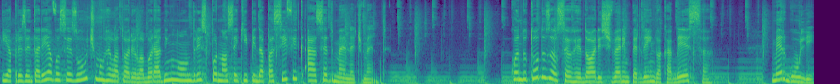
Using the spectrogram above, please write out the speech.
e apresentarei a vocês o último relatório elaborado em Londres por nossa equipe da Pacific Asset Management. Quando todos ao seu redor estiverem perdendo a cabeça, mergulhe,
